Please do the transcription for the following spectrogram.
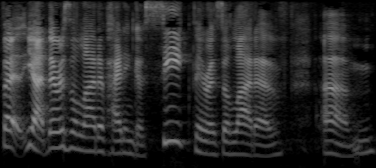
but yeah, there was a lot of hide and go seek. There was a lot of um,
